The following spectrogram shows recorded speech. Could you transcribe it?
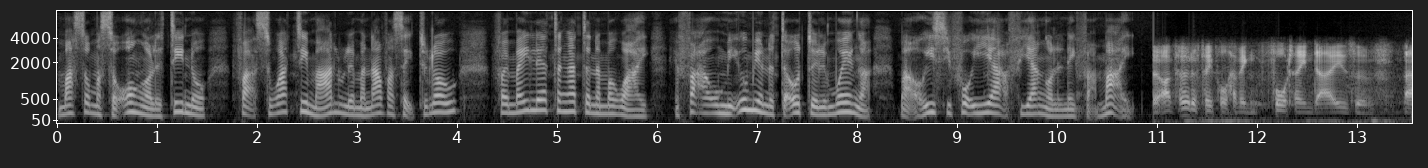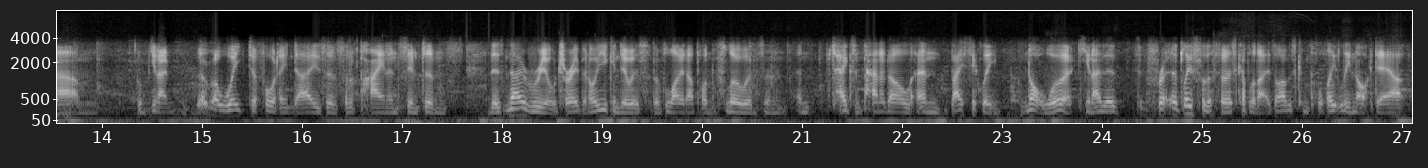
maso maso onga o le tino, wha suati maalu le manawa se tulou, whai mai lea tangata na mawai, e wha umi umi o na taoto le muenga, ma o isi fo ia a fianga o le nei wha mai. I've heard of people having 14 days of um, you know, a week to 14 days of sort of pain and symptoms. There's no real treatment. All you can do is sort of load up on fluids and, and take some Panadol and basically not work. You know, for, at least for the first couple of days, I was completely knocked out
